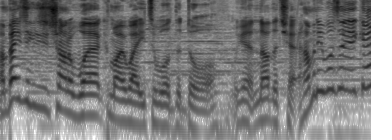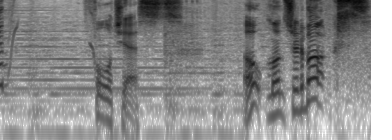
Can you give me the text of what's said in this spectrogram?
I'm basically just trying to work my way toward the door. We get another chest. How many was it again? Four chests. Oh, monster in a box.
